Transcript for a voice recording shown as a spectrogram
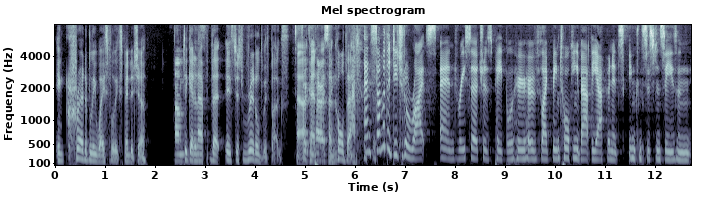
incredibly wasteful expenditure Um, to get an app that is just riddled with bugs. Uh, and I, I comparison- called that. and some of the digital rights and researchers people who have like been talking about the app and its inconsistencies and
